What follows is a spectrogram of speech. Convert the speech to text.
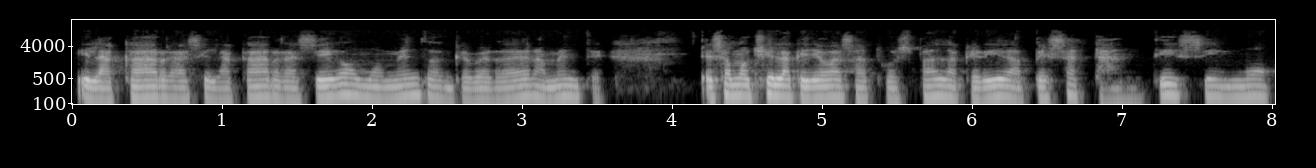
y la cargas y la cargas, llega un momento en que verdaderamente esa mochila que llevas a tu espalda, querida, pesa tantísimo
